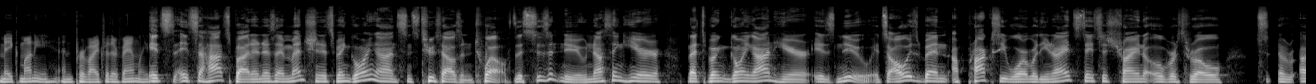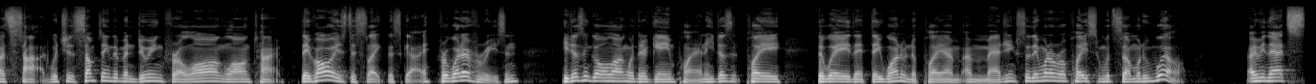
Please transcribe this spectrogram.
make money and provide for their families. It's it's a hotspot, and as I mentioned, it's been going on since 2012. This isn't new. Nothing here that's been going on here is new. It's always been a proxy war where the United States is trying to overthrow Assad, which is something they've been doing for a long, long time. They've always disliked this guy for whatever reason. He doesn't go along with their game plan. He doesn't play the way that they want him to play. I'm, I'm imagining, so they want to replace him with someone who will. I mean, that's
